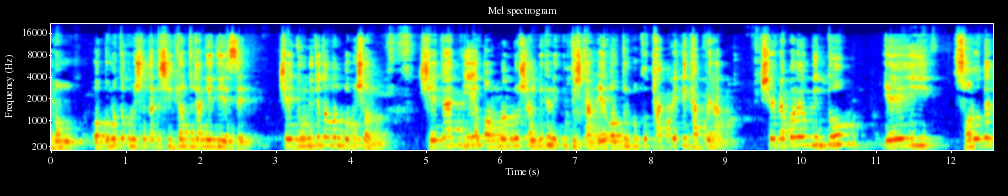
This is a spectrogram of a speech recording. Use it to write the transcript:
এবং ঐক্যমত্য কমিশন তাদের সিদ্ধান্ত জানিয়ে দিয়েছে, সেই দুর্নীতি দমন কমিশন, সেটা কি অন্যান্য সাংবিধানিক প্রতিষ্ঠান এর অন্তর্ভুক্ত থাকবে কি থাকবে না, সে ব্যাপারেও কিন্তু এই সনদের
